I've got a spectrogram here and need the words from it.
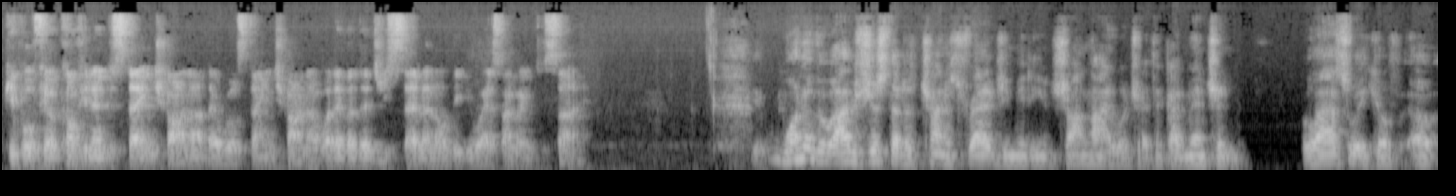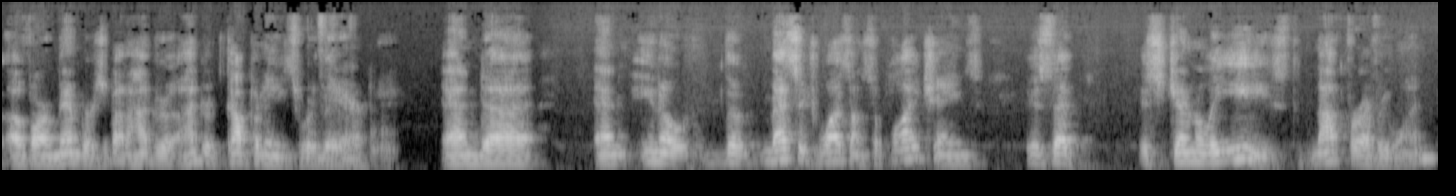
people feel confident to stay in China, they will stay in China, whatever the G7 or the US are going to say. One of the, I was just at a China strategy meeting in Shanghai, which I think I mentioned last week of, of, of our members. About 100, 100 companies were there. And, uh, and, you know, the message was on supply chains is that it's generally eased, not for everyone,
